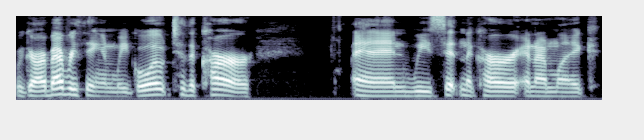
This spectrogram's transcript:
we grab everything and we go out to the car and we sit in the car and i'm like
